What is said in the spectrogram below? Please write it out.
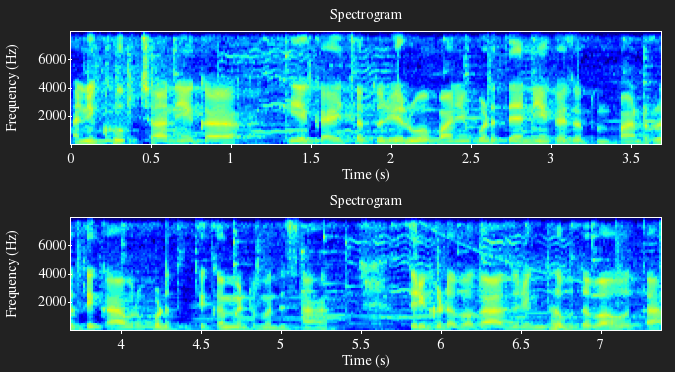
आणि खूप छान एका एका ह्याच्यातून हिरवं पाणी पडते आणि एका ह्याच्यातून पांढरं. ते का बरं पडतं ते कमेंटमध्ये सांगा. तर इकडं बघा अजून एक धबधबा होता.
